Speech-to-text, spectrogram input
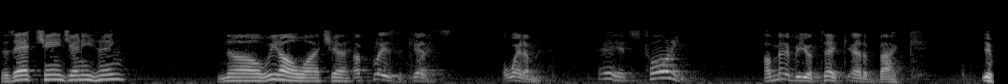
Does that change anything? No, we don't want you. Uh, please, the kids. Oh, wait a minute. Hey, it's Tony. Uh, maybe you'll take Ed back. If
